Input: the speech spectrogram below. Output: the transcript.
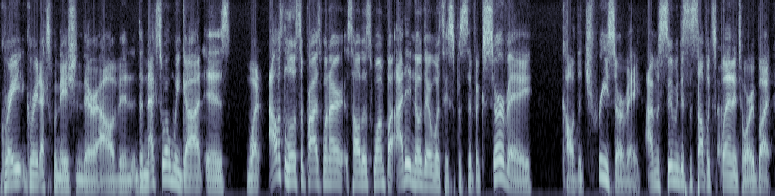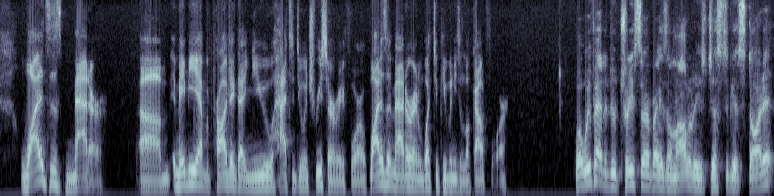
great great explanation there, Alvin. The next one we got is what I was a little surprised when I saw this one, but I didn't know there was a specific survey called the tree survey. I'm assuming this is self-explanatory, but why does this matter? Um, maybe you have a project that you had to do a tree survey for. Why does it matter, and what do people need to look out for? Well, we've had to do tree surveys on all of these just to get started.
